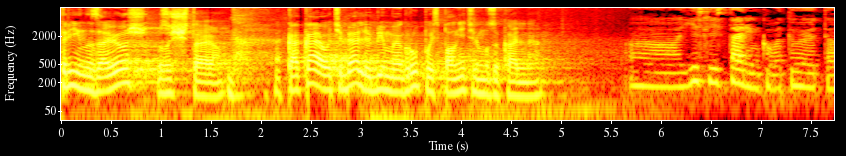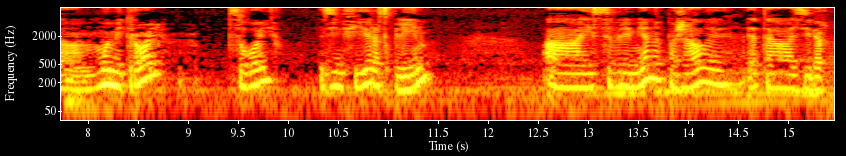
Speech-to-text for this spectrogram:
Три назовешь, засчитаю. Какая у тебя любимая группа исполнитель музыкальная? Если из старенького, то это Мумитроль, Цой, Земфира, Сплин. А из современных, пожалуй, это Зиверт.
